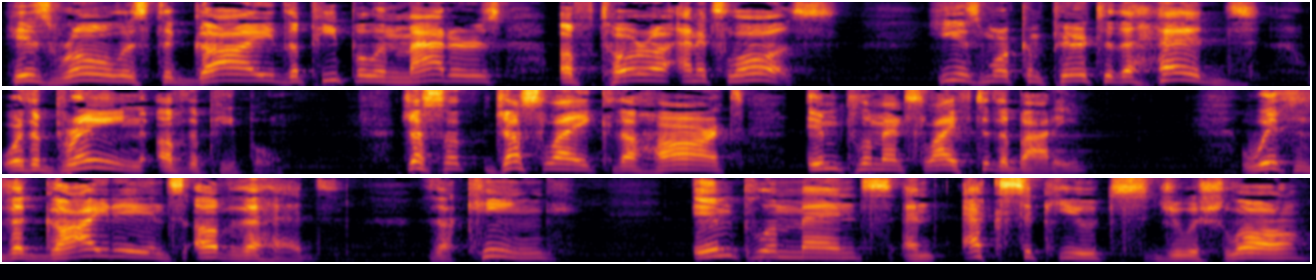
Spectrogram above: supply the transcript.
his role is to guide the people in matters of Torah and its laws. He is more compared to the head or the brain of the people. Just, just like the heart implements life to the body, with the guidance of the head, the king implements and executes Jewish law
